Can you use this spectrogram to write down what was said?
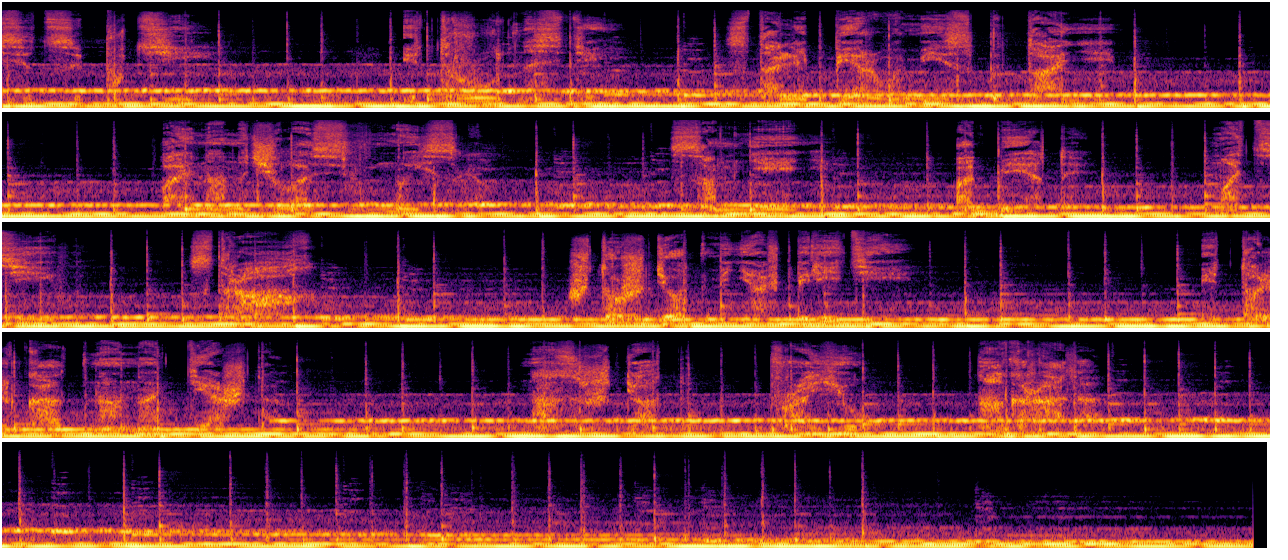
месяцы пути и трудностей стали первыми испытаниями. Война началась в мыслях, сомнений, обед.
